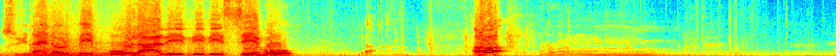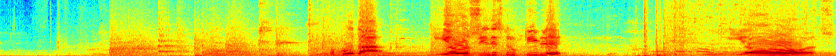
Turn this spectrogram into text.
Soy una enorme bola de, de, de cebo. ¡Ah! ¡Dios! ¡Indestructible! ¡Dios!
